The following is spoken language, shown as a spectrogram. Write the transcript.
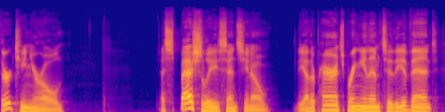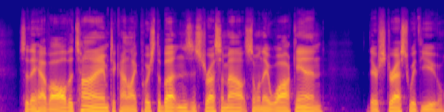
13 year old, especially since, you know, the other parents bringing them to the event. So they have all the time to kind of like push the buttons and stress them out. So when they walk in, they're stressed with you.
